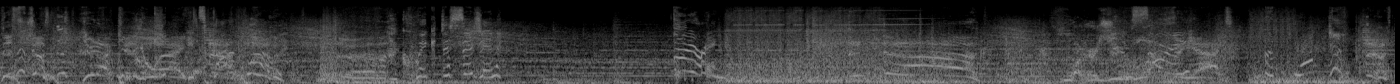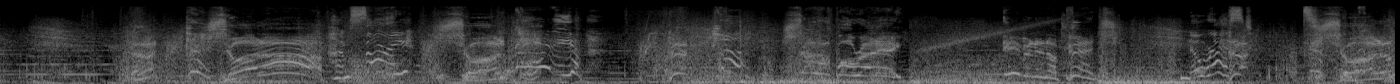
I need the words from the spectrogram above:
This is just... You're not getting away! It's gotta flow! A quick decision! Firing! What are you laughing at? Shut up! I'm sorry! Shut up! Hey! Shut up already! Even in a pinch! No rest! Shut up!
